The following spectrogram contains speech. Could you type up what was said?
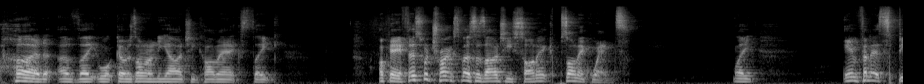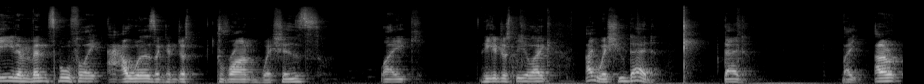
heard of like what goes on in the Archie comics, like okay, if this were Trunks versus Archie Sonic, Sonic wins. Like infinite speed, invincible for like hours, and can just grant wishes. Like he could just be like, "I wish you dead, dead." Like I don't.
